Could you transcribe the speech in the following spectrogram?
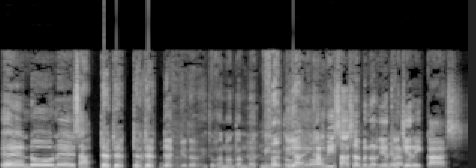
Indonesia dag dag dag dag dag gitu. Itu kan nonton badminton. Iya, kan bisa sebenarnya itu kan- ciri khas.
